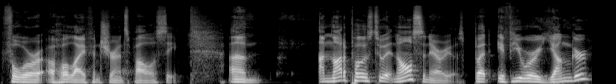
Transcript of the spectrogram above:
for a whole life insurance policy. Um, I'm not opposed to it in all scenarios, but if you were younger,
